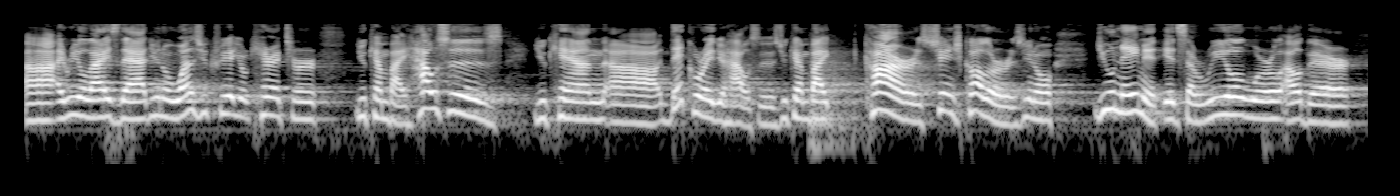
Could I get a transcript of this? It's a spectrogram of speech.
uh, I realized that, you know, once you create your character, you can buy houses, you can uh, decorate your houses, you can buy cars, change colors, you know, you name it. It's a real world out there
